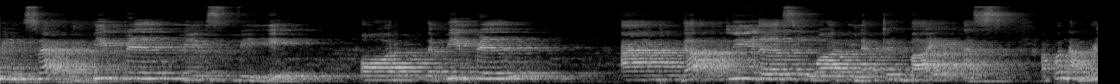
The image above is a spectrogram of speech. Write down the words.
means the people means we or the people and the leaders who are elected by us. അപ്പോൾ നമ്മൾ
